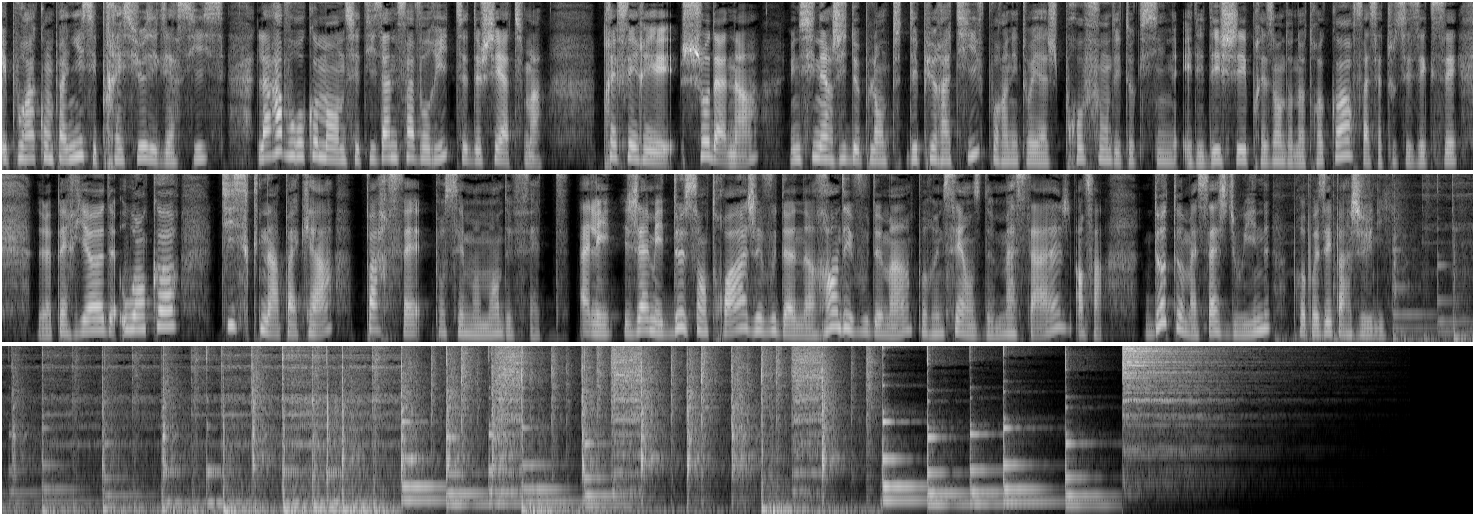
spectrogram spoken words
Et pour accompagner ces précieux exercices, Lara vous recommande ses tisanes favorites de chez Atma. Préférée Shodana, une synergie de plantes dépuratives pour un nettoyage profond des toxines et des déchets présents dans notre corps face à tous ces excès de la période, ou encore Tiskna Paka, parfait pour ces moments de fête. Allez, jamais 203, je vous donne rendez-vous demain pour une séance de massage, enfin d'automassage douine proposée par Julie.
